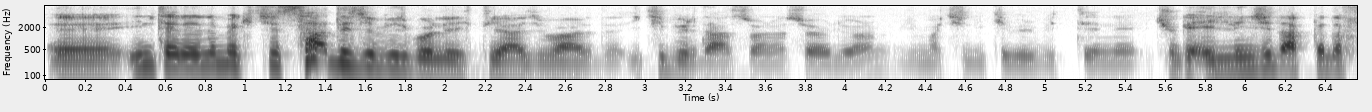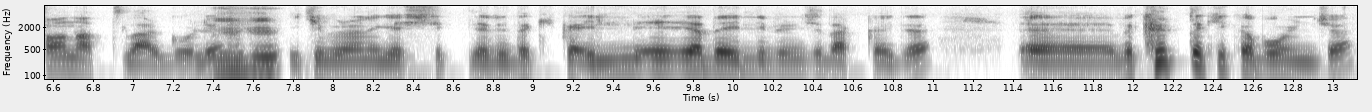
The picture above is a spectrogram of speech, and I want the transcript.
e, Inter elemek için sadece bir gole ihtiyacı vardı. 2-1'den sonra söylüyorum. Maçın 2-1 bittiğini. Çünkü 50. dakikada falan attılar golü. Hı hı. 2-1 öne geçtikleri dakika 50 ya da 51. dakikaydı. E, ve 40 dakika boyunca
